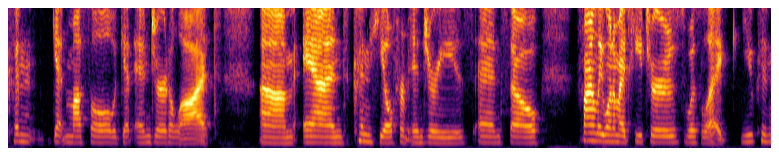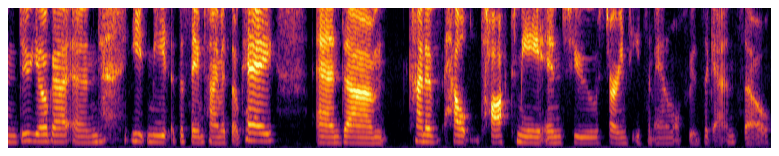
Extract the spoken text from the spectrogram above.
couldn't get muscle, would get injured a lot um, and couldn't heal from injuries. And so finally, one of my teachers was like, You can do yoga and eat meat at the same time, it's okay. And um, kind of helped talked me into starting to eat some animal foods again. So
